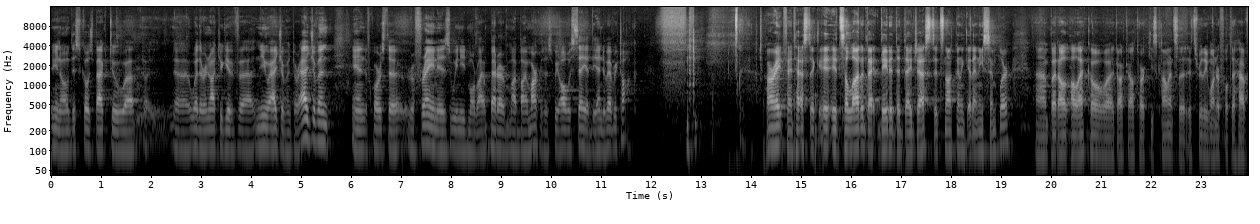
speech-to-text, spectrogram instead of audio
you know this goes back to uh, uh, whether or not you give uh, neoadjuvant or adjuvant. And of course, the refrain is we need more bio better biomarkers, as we always say at the end of every talk. All right, fantastic. It, it's a lot of data to digest. It's not going to get any simpler. Uh, but I'll, I'll echo uh, Dr. Altorki's comments that it's really wonderful to have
